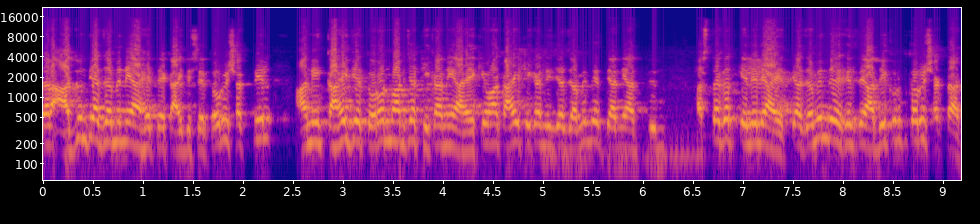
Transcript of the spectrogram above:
तर अजून त्या जमिनी आहेत ते कायदेशीर करू शकतील. आणि काही जे तोरणमाडच्या ठिकाणी आहे किंवा काही ठिकाणी ज्या जमिनी त्यांनी हस्तगत केलेल्या आहेत त्या जमीन देखील ते अधिकृत करू शकतात.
